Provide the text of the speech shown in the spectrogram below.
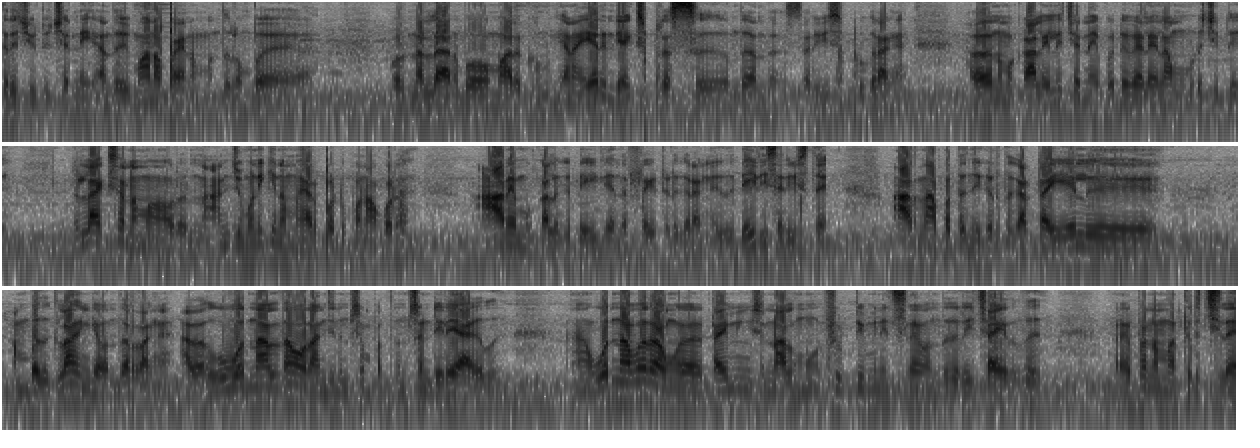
திருச்சி டு சென்னை அந்த விமான பயணம் வந்து ரொம்ப ஒரு நல்ல அனுபவமாக இருக்கும். ஏன்னா ஏர் இண்டியா எக்ஸ்பிரஸ் வந்து அந்த சர்வீஸ் கொடுக்குறாங்க. அதாவது நம்ம காலையில் சென்னை போய்ட்டு வேலையெல்லாம் முடிச்சுட்டு ரிலாக்ஸாக நம்ம ஒரு அஞ்சு மணிக்கு நம்ம ஏர்போர்ட் போனால் கூட ஆறே முக்காலுக்கு டெய்லி அந்த ஃப்ளைட் எடுக்கிறாங்க. இது டெய்லி சர்வீஸ் தான். ஆறு நாற்பத்தஞ்சுக்கு எடுத்து கரெக்டாக ஏழு ஐம்பதுக்கெலாம் இங்கே வந்துடுறாங்க அதாவது ஒவ்வொரு நாள் தான் ஒரு அஞ்சு நிமிஷம் பத்து நிமிஷம் டிலே ஆகுது. ஒன் ஹவர் அவங்க டைமிங் சொன்னாலும் ஃபிஃப்டி மினிட்ஸில் வந்து ரீச் ஆயிடுது இப்போ நம்ம திருச்சியில்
